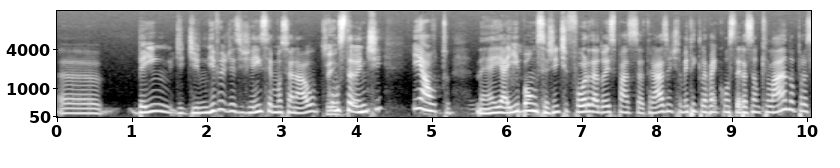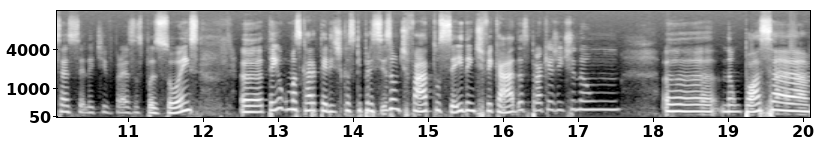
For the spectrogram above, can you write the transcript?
uh, bem de, de, um nível de exigência emocional Sim. constante e alto. Né? E aí, bom, se a gente for dar dois passos atrás, a gente também tem que levar em consideração que lá no processo seletivo para essas posições, tem algumas características que precisam de fato ser identificadas para que a gente não uh, não possa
